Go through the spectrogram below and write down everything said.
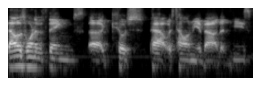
that was one of the things uh, Coach Pat was telling me about that he's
